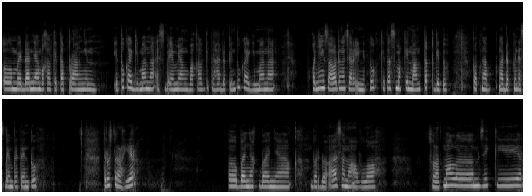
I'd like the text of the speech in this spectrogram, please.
uh, medan yang bakal kita perangin itu kayak gimana? SBM yang bakal kita hadapin tuh kayak gimana? Pokoknya insya Allah dengan cara ini tuh kita semakin mantep gitu buat ng ngadepin SBMPTN tuh. Terus terakhir banyak-banyak berdoa sama Allah. Sholat malam zikir.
